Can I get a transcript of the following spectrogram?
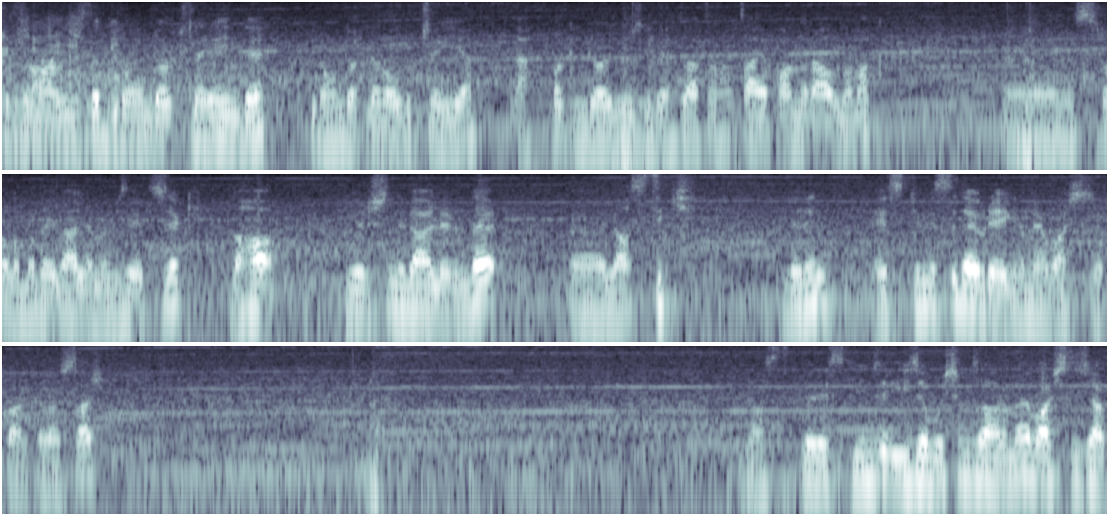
tur 114.5. zamanımızda 1.14'lere indi. 1.14'ler oldukça iyi. Heh, bakın gördüğünüz gibi zaten hata yapanları avlamak eee, sıralamada ilerlememize yetecek. Daha yarışın ilerlerinde lastik lastiklerin eskimesi devreye girmeye başlayacak arkadaşlar. Lastikler eskiyince iyice başımız ağrımaya başlayacak.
